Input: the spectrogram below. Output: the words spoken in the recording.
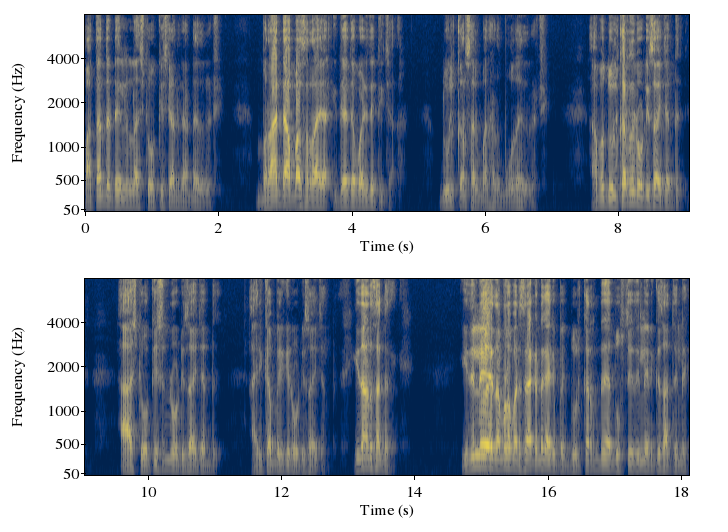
പത്തനംതിട്ടയിലുള്ള സ്റ്റോക്കിസ്റ്റാണ് രണ്ട് എതിർകക്ഷി ബ്രാൻഡ് അംബാസഡറായ ഇദ്ദേഹത്തെ വഴിതെറ്റിച്ച ദുൽഖർ സൽമാനാണ് മൂന്ന് എതിർകക്ഷി. അപ്പോൾ ദുൽഖറിന് നോട്ടീസ് അയച്ചിട്ടുണ്ട് ആ സ്റ്റോക്കിസ്റ്റിന് നോട്ടീസ് അയച്ചിട്ടുണ്ട് അരിക്കമ്പനിക്ക് നോട്ടീസ് അയച്ചിട്ടുണ്ട്. ഇതാണ് സംഗതി. ഇതിൽ നമ്മൾ മനസ്സിലാക്കേണ്ട കാര്യം ഇപ്പം ദുൽഖറിന്റെ ദുസ്ഥിതിയിൽ എനിക്ക് സത്യത്തിൽ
